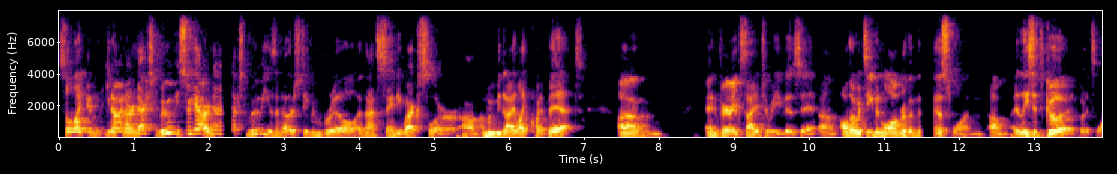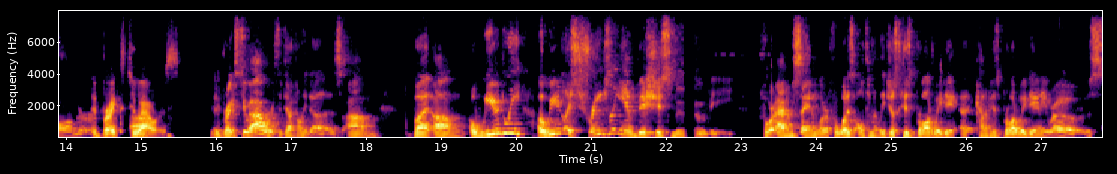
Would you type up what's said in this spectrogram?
So like, and you know, in our next movie, so yeah, our next movie is another Steven Brill, and that's Sandy Wexler, um, a movie that I like quite a bit, um, and very excited to revisit. Um, although it's even longer than this one. Um, at least it's good, but it's longer. It breaks two Uh, hours. It breaks two hours. It definitely does. Um, but um, a weirdly, a weirdly, strangely ambitious movie for Adam Sandler for what is ultimately just his Broadway, uh, kind of his Broadway Danny Rose.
